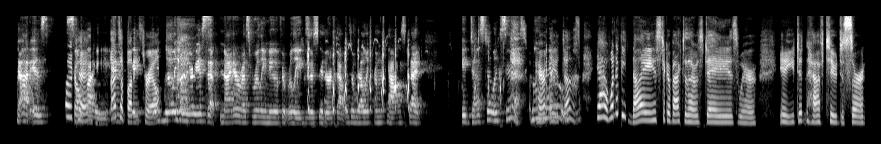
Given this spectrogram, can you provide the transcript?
That is Okay. so funny. That's a bunny it's- trail. It's really hilarious that neither of us really knew if it really existed or if that was a relic from the past, but it does still exist. Who Apparently it does. Yeah, wouldn't it be nice to go back to those days where you know you didn't have to discern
